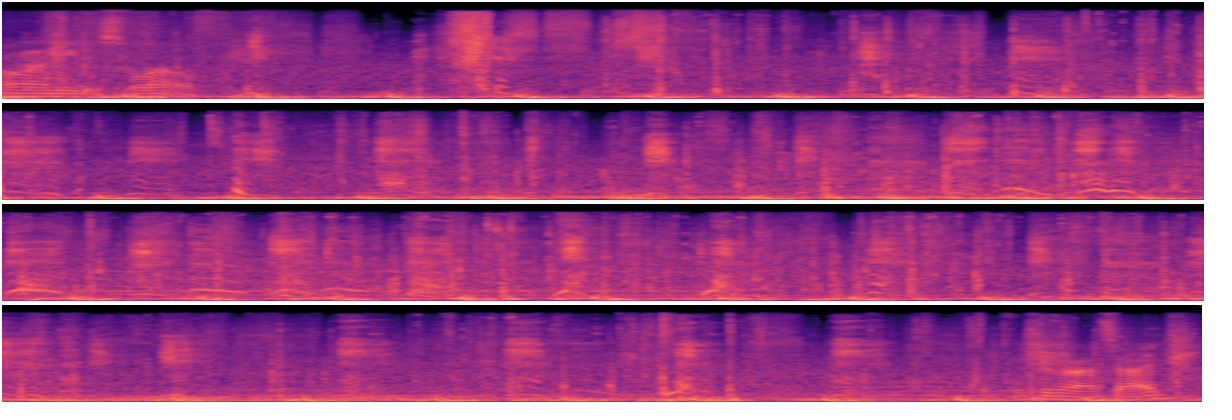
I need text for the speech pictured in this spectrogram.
All I need is 12. We should go outside.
